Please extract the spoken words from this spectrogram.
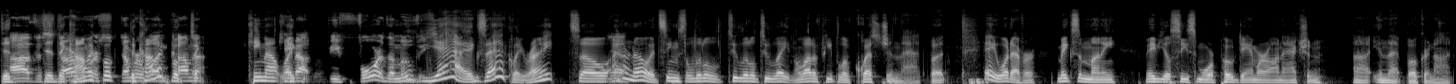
Did Uh, the did the comic Wars book the comic book comic came out Came like out before the movie. yeah, exactly, right? So I don't know. It seems a little too little, too late, and a lot of people have questioned that. But hey, whatever. Make some money. Maybe you'll see some more Poe Dameron action uh, in that book or not.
